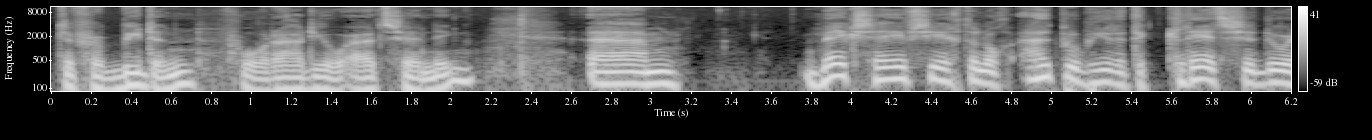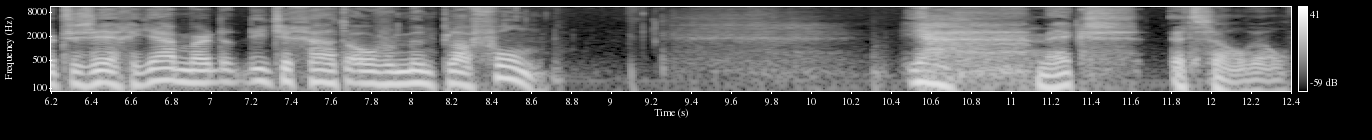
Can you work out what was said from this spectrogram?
te verbieden voor radio-uitzending. Um, Max heeft zich er nog uit proberen te kletsen door te zeggen... ja, maar dat liedje gaat over mijn plafond. Ja, Max, het zal wel.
